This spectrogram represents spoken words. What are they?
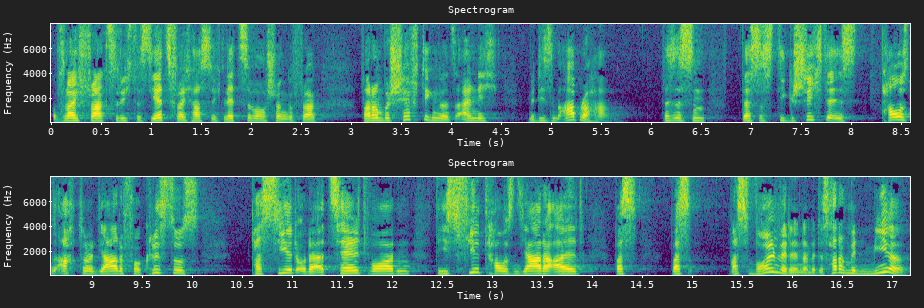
Und vielleicht fragst du dich das jetzt, vielleicht hast du dich letzte Woche schon gefragt, warum beschäftigen wir uns eigentlich mit diesem Abraham? Das ist, ein, das ist die Geschichte ist 1800 Jahre vor Christus passiert oder erzählt worden. Die ist 4000 Jahre alt. Was, was, was wollen wir denn damit? Das hat doch mit mir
